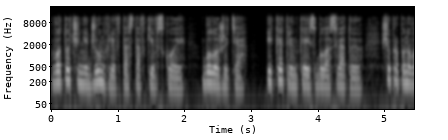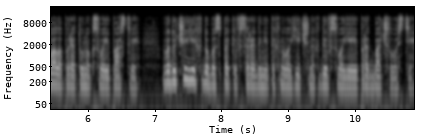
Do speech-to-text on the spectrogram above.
в оточенні джунглів та ставків скої, було життя, і Кетрін Кейс була святою, що пропонувала порятунок своїй пастві, ведучи їх до безпеки всередині технологічних див своєї передбачливості.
